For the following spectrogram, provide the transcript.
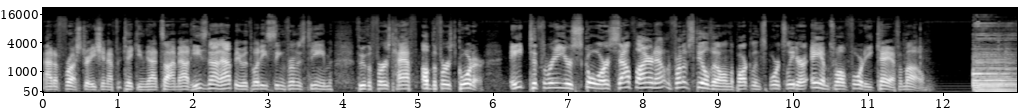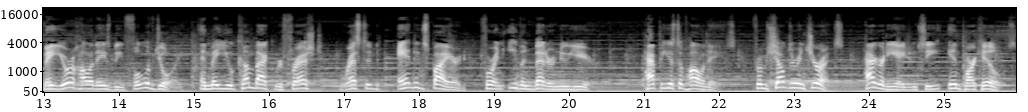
out of frustration after taking that timeout. He's not happy with what he's seen from his team through the first half of the first quarter. Eight to three, your score. South Iron out in front of Steelville on the Parkland Sports Leader, AM 1240 KFMO. May your holidays be full of joy, and may you come back refreshed, rested, and inspired for an even better new year. Happiest of holidays from Shelter Insurance, Haggerty Agency in Park Hills.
